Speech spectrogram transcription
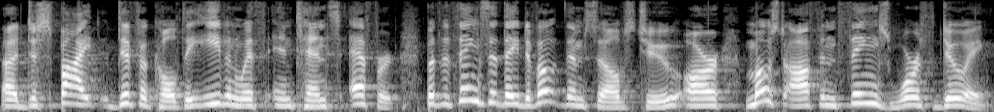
uh, despite difficulty, even with intense effort. But the things that they devote themselves to are most often things worth doing.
